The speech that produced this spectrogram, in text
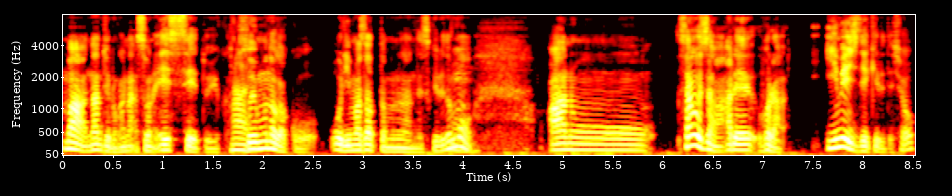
まあなんていうのかな？そのエッセイというか、はい。そういうものがこう織り交ざったものなんですけれども、ねあのー沢口さんあれほらイメージできるでしょ？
